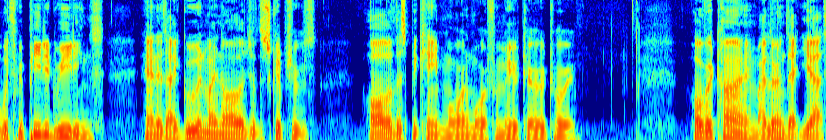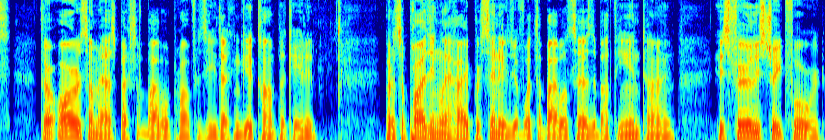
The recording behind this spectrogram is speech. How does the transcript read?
with repeated readings, and as I grew in my knowledge of the Scriptures, all of this became more and more familiar territory. Over time, I learned that yes, there are some aspects of Bible prophecy that can get complicated, but a surprisingly high percentage of what the Bible says about the end time is fairly straightforward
